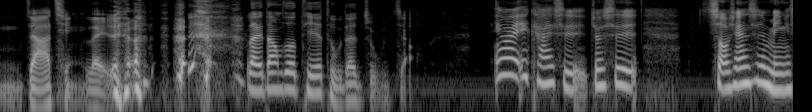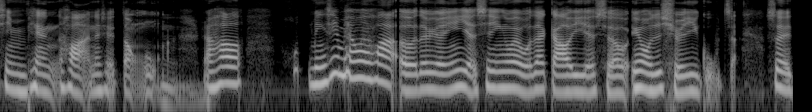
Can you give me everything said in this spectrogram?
嗯家禽类 来当做贴图的主角？因为一开始就是，首先是明信片画那些动物，嗯，然后明信片会画鹅的原因，也是因为我在高一的时候，因为我是学艺股长，所以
